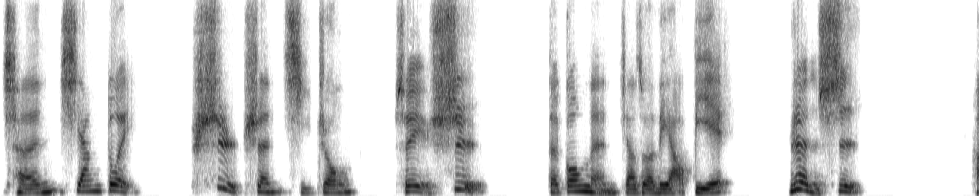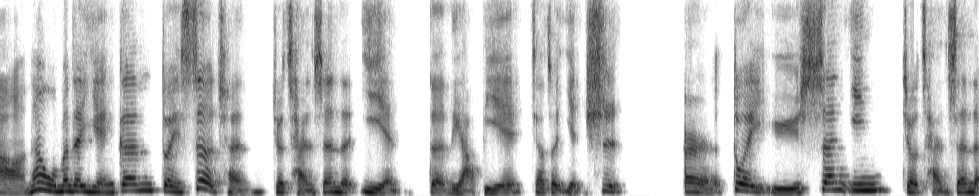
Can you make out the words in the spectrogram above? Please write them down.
尘相对，是生其中，所以是的功能叫做了别、认识。好，那我们的眼根对色尘就产生了眼的了别，叫做眼视；耳对于声音就产生了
